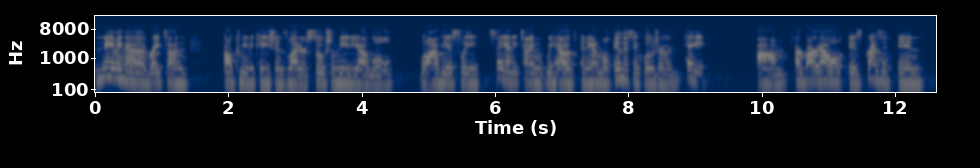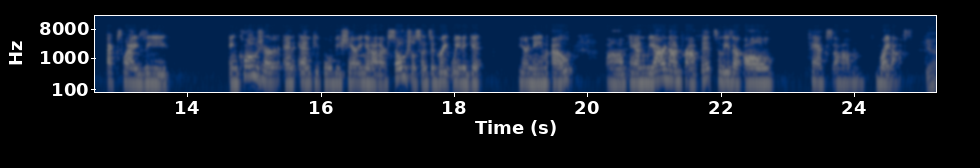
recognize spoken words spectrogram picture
naming uh, rights on all communications, letters, social media will will obviously say anytime we have an animal in this enclosure, mm-hmm. hey, um, our barred owl is present in XYZ enclosure and, and people will be sharing it on our social. So it's a great way to get your name out. Um, and we are a nonprofit. So these are all tax um, write-offs. Yeah.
